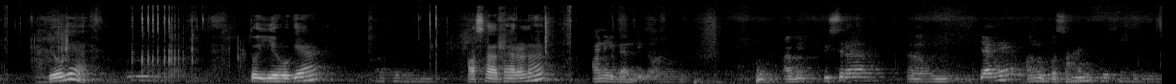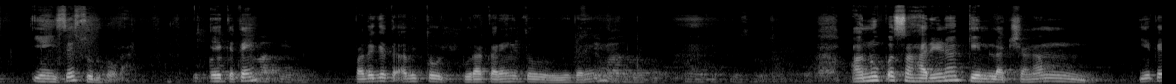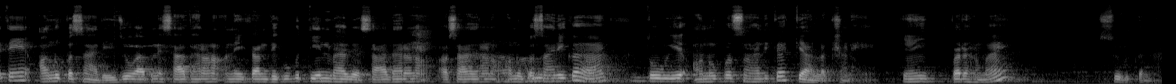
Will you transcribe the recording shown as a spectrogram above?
ये हो गया? तो ये हो गया असाधारण अनिगंधिक। अभी तीसरा क्या है? अनुपसान यहीं से शुरू होगा। ये कहते हैं पद के तो अभी तो पूरा करेंगे तो ये करेंगे। अनुपसंहारिण किम लक्षणम? ये कहते हैं अनुपसंहारी जो आपने साधारण अनेकांतिकों को तीन भाग है, साधारण, असाधारण अनुपसारी का तो ये अनुपसारी का क्या लक्षण है? यहीं पर हमें शुरू करना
